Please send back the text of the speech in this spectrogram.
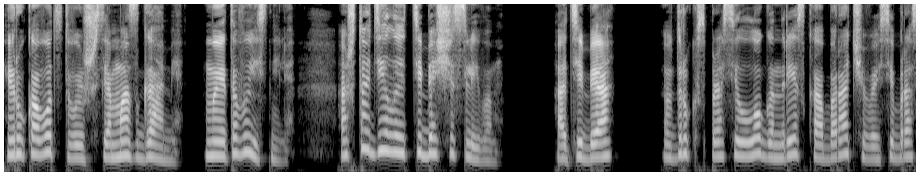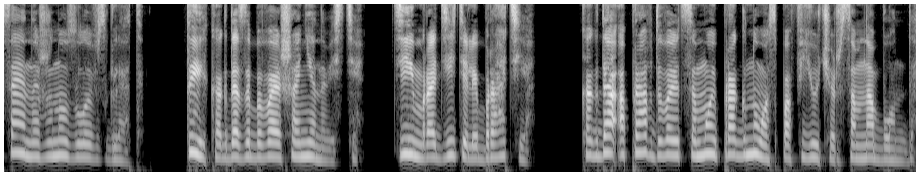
и руководствуешься мозгами. Мы это выяснили. А что делает тебя счастливым? А тебя? Вдруг спросил Логан, резко оборачиваясь и бросая на жену злой взгляд. Ты, когда забываешь о ненависти. Тим, родители, братья. Когда оправдывается мой прогноз по фьючерсам на Бонды.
